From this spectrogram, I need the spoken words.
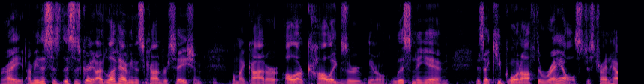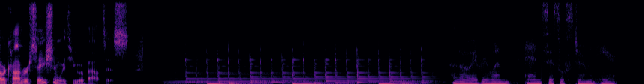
Right. I mean, this is this is great. I love having this conversation. Oh my God, our all our colleagues are you know listening in as I keep going off the rails, just trying to have a conversation with you about this. Hello, everyone. Anne Cecil Sturman here.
